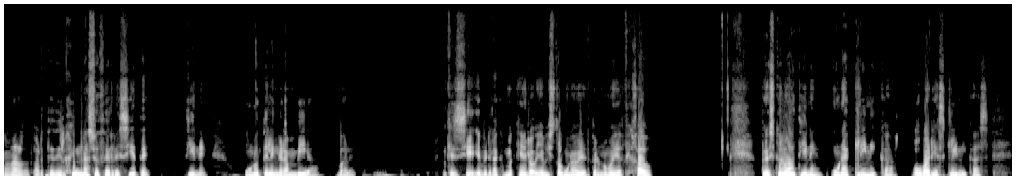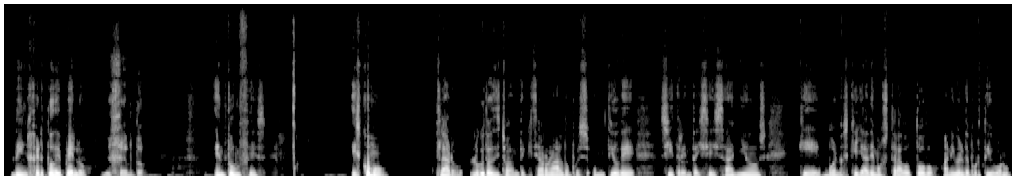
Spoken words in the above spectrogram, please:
Ronaldo, aparte del gimnasio CR7, tiene un hotel en Gran Vía, ¿vale? Que sí, es verdad que, me- que lo había visto alguna vez, pero no me había fijado. Pero es que luego tiene una clínica o varias clínicas de injerto de pelo. Injerto. Entonces, es como, claro, lo que tú has dicho antes, Cristiano Ronaldo, pues un tío de, sí, 36 años, que, bueno, es que ya ha demostrado todo a nivel deportivo, ¿no?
